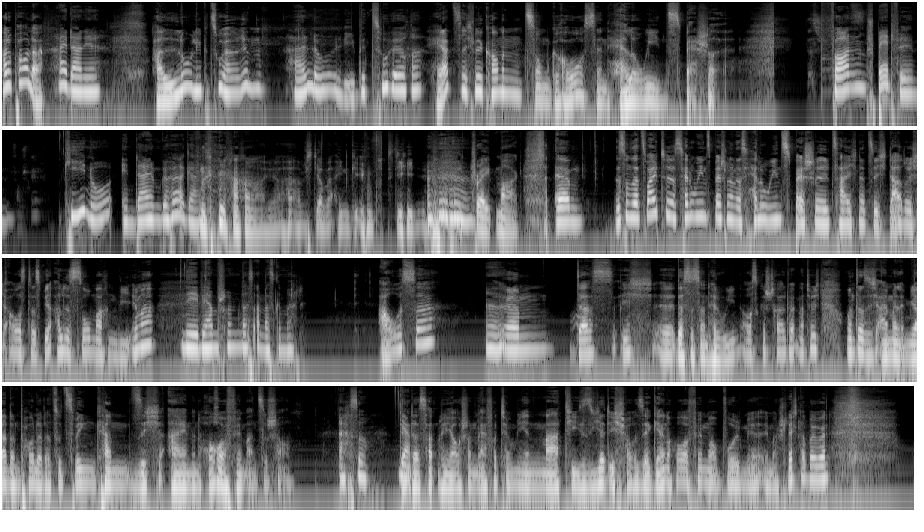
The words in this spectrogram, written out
Hallo Paula. Hi Daniel. Hallo liebe Zuhörerinnen. Hallo liebe Zuhörer. Herzlich willkommen zum großen Halloween Special. Von Spätfilm. Kino in deinem Gehörgang. ja, habe ich dir aber eingeimpft, die Trademark. Ähm, das ist unser zweites Halloween-Special und das Halloween-Special zeichnet sich dadurch aus, dass wir alles so machen wie immer. Nee, wir haben schon was anders gemacht. Außer, Äh, ähm, dass ich, äh, dass es an Halloween ausgestrahlt wird natürlich und dass ich einmal im Jahr dann Paula dazu zwingen kann, sich einen Horrorfilm anzuschauen. Ach so. Denn Ja. das hatten wir ja auch schon mehrfach thematisiert. Ich schaue sehr gerne Horrorfilme, obwohl mir immer schlecht dabei wird.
